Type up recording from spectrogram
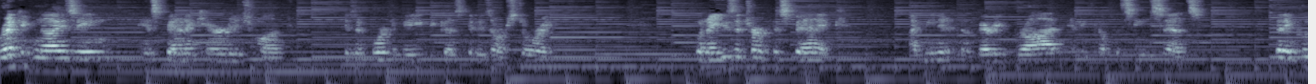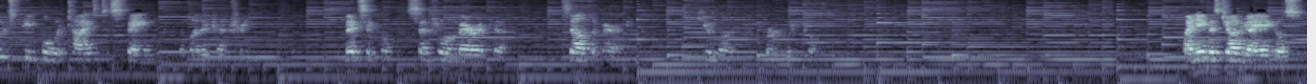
Recognizing Hispanic Heritage Month is important to me because it is our story. When I use the term Hispanic, I mean it in a very broad and encompassing sense that includes people with ties to Spain, the mother country, Mexico, Central America, South America, Cuba, Puerto Rico. My name is John Gallegos,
